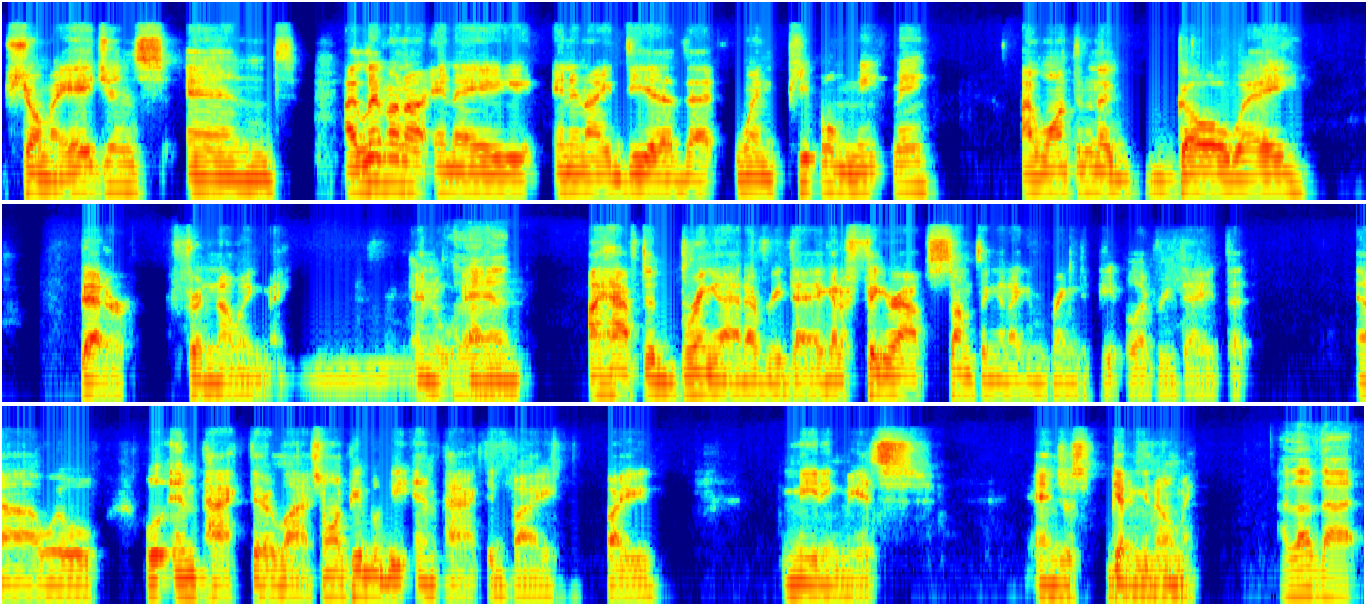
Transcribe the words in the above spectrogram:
show my agents and I live on a in a in an idea that when people meet me, I want them to go away better for knowing me. And I and it. I have to bring that every day. I got to figure out something that I can bring to people every day that uh, will will impact their lives. I want people to be impacted by by meeting me. It's and just getting to know me. I love that.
